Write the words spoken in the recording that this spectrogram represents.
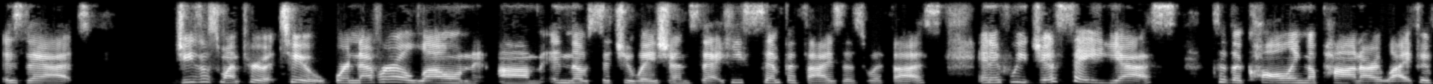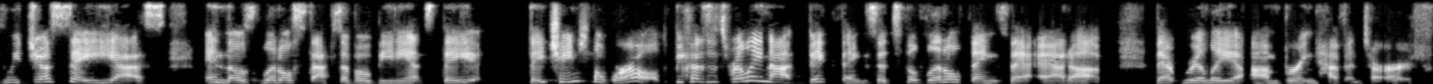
is that jesus went through it too. We're never alone um, in those situations that he sympathizes with us. And if we just say yes to the calling upon our life if we just say yes in those little steps of obedience they they change the world because it's really not big things. It's the little things that add up that really um, bring heaven to earth.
